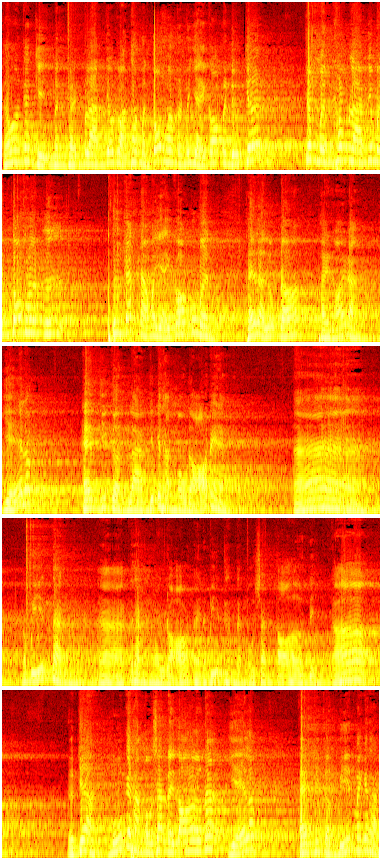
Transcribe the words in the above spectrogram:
cảm ơn các chị mình phải làm cho bản thân mình tốt hơn mình mới dạy con mình được chứ. Chứ mình không làm cho mình tốt hơn ừ, tư cách nào mà dạy con của mình. Thế là lúc đó thầy nói rằng dễ lắm em chỉ cần làm cho cái thằng màu đỏ này nè. À nó biến thành à, cái thằng màu đỏ này nó biến thành thằng màu xanh to hơn đi. Đó. Được chưa? Muốn cái thằng màu xanh này to hơn á dễ lắm. Em chỉ cần biến mấy cái thằng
